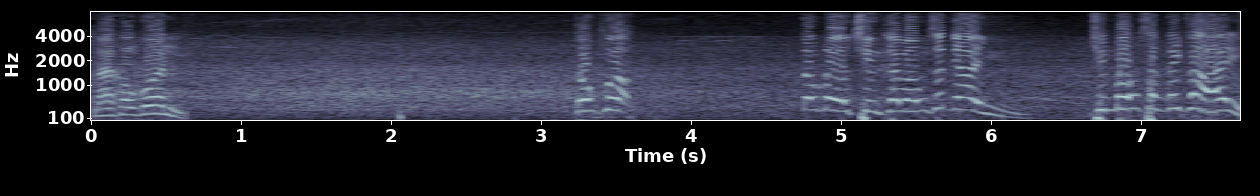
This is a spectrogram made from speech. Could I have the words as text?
Mà không quân. Công Phượng. Tốc độ triển khai bóng rất nhanh. Chuyền bóng sang cánh phải.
